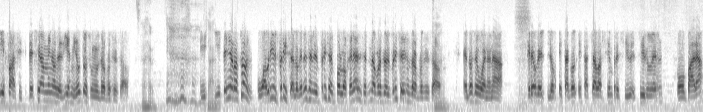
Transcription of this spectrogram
Y es fácil, si te lleva menos de 10 minutos es un ultraprocesado. Y, Claro. y tenía razón, o abrí el freezer, lo que tenés en el freezer, por lo general el 70% del freezer es ultraprocesado. Claro. Entonces, bueno, nada, creo que lo- esta, co- estas charlas siempre sir- sirven como para,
